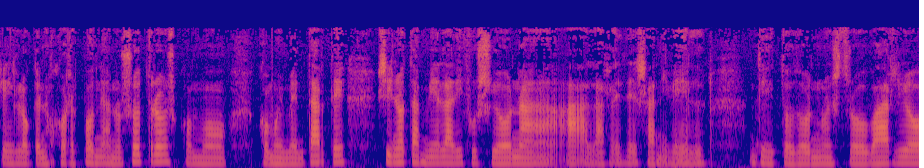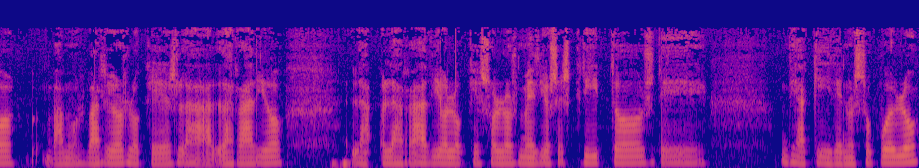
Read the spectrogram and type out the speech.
que es lo que nos corresponde a nosotros como, inventarte, sino también la difusión a, las redes a nivel de todo nuestro barrio, vamos, barrios, lo que es la, radio, la, radio, lo que son los medios escritos de, de aquí, de nuestro pueblo,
